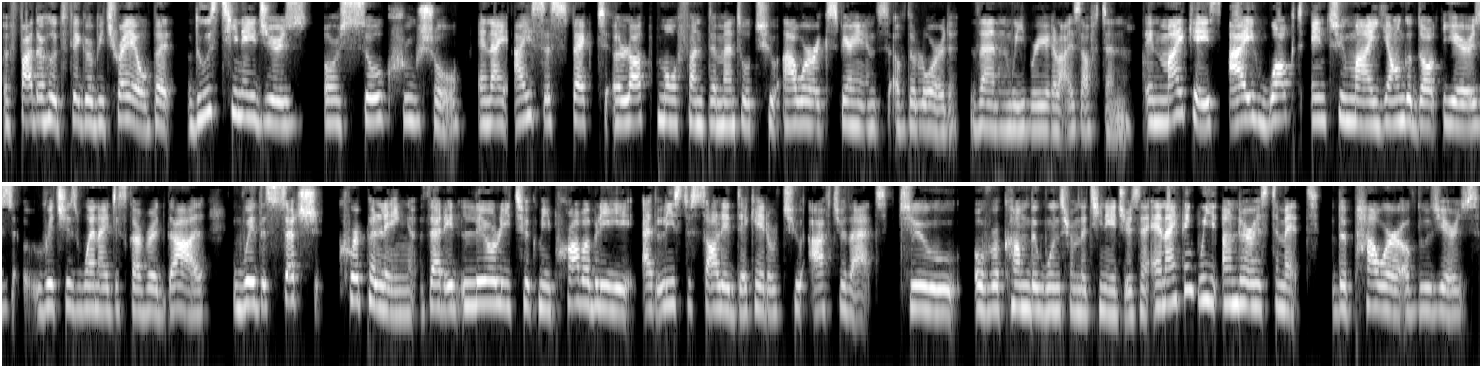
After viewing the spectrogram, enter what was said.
a fatherhood figure betrayal, but those teenagers are so crucial. And I, I suspect a lot more fundamental to our experience of the Lord than we realize often. In my case, I walked into my young adult years, which is when I discovered God, with such crippling that it literally took me probably at least a solid decade or two after that to overcome the wounds from the teenagers. And I think we underestimate the power of those years.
